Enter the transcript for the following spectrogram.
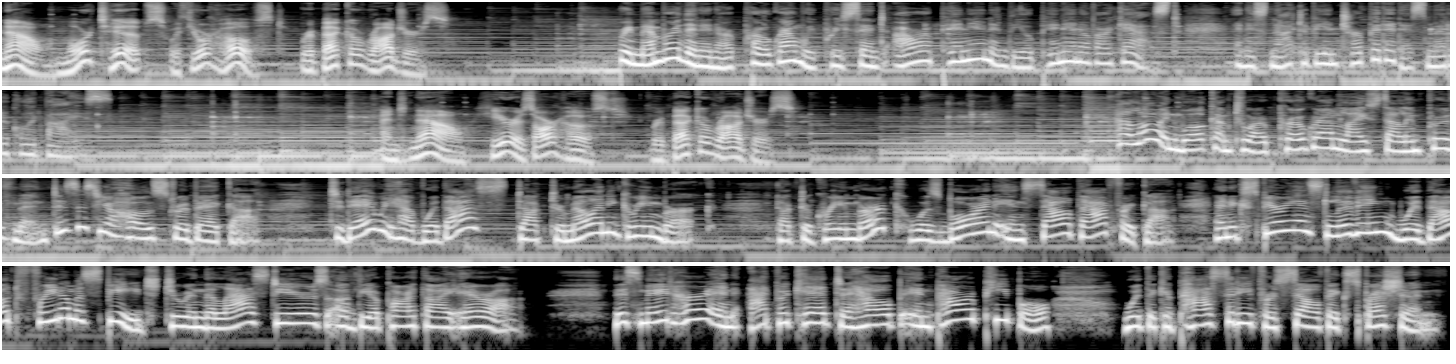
Now, more tips with your host, Rebecca Rogers. Remember that in our program, we present our opinion and the opinion of our guest, and is not to be interpreted as medical advice. And now, here is our host, Rebecca Rogers. Hello, and welcome to our program Lifestyle Improvement. This is your host, Rebecca. Today we have with us Dr. Melanie Greenberg. Dr. Greenberg was born in South Africa and experienced living without freedom of speech during the last years of the apartheid era. This made her an advocate to help empower people with the capacity for self expression.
